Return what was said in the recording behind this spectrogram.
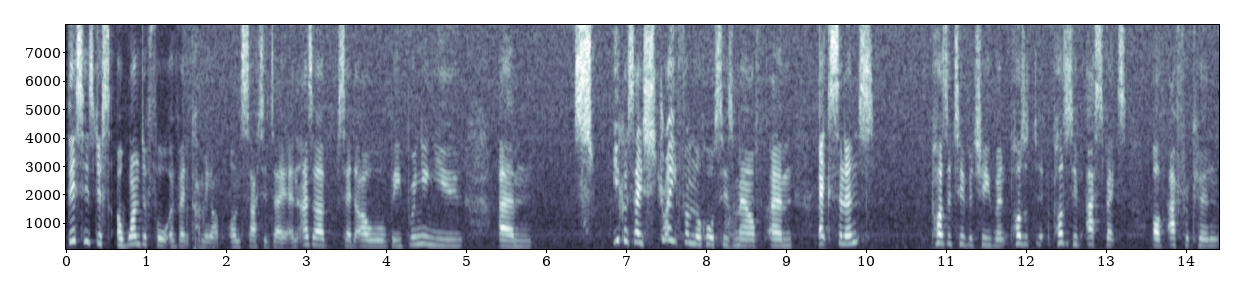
this is just a wonderful event coming up on Saturday. And as I've said, I will be bringing you, um, you could say straight from the horse's mouth, um, excellence, positive achievement, posit positive aspects of African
